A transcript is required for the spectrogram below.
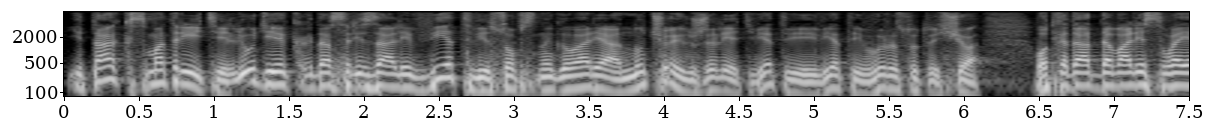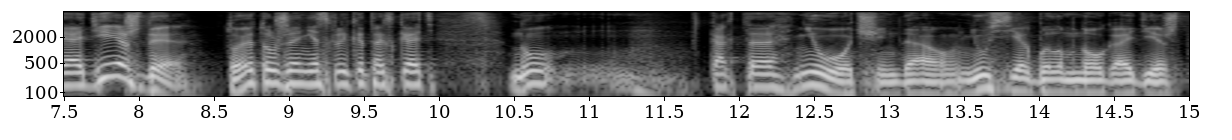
Итак, смотрите, люди, когда срезали ветви, собственно говоря, ну что их жалеть, ветви, ветви вырастут еще. Вот когда отдавали свои одежды, то это уже несколько, так сказать, ну, как-то не очень, да, не у всех было много одежд,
